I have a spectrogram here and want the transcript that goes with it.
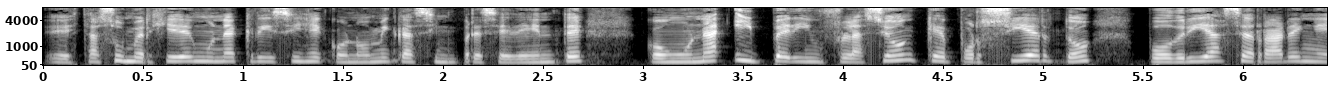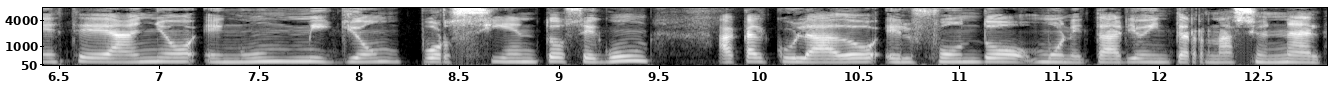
está sumergida en una crisis económica sin precedente, con una hiperinflación que, por cierto, podría cerrar en este año en un millón por ciento, según ha calculado el Fondo Monetario Internacional.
